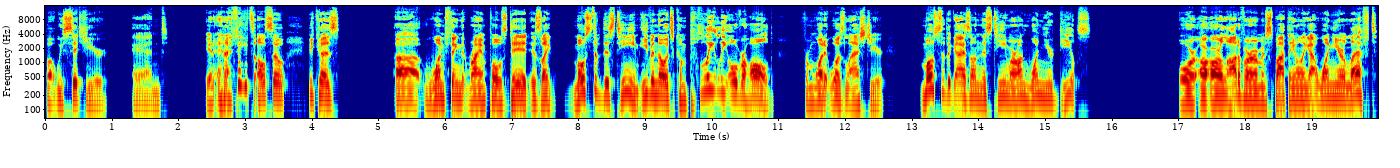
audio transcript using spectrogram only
But we sit here and and, and I think it's also because uh, one thing that Ryan Poles did is like most of this team, even though it's completely overhauled from what it was last year, most of the guys on this team are on one year deals. Or, or a lot of them are in a spot they only got one year left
